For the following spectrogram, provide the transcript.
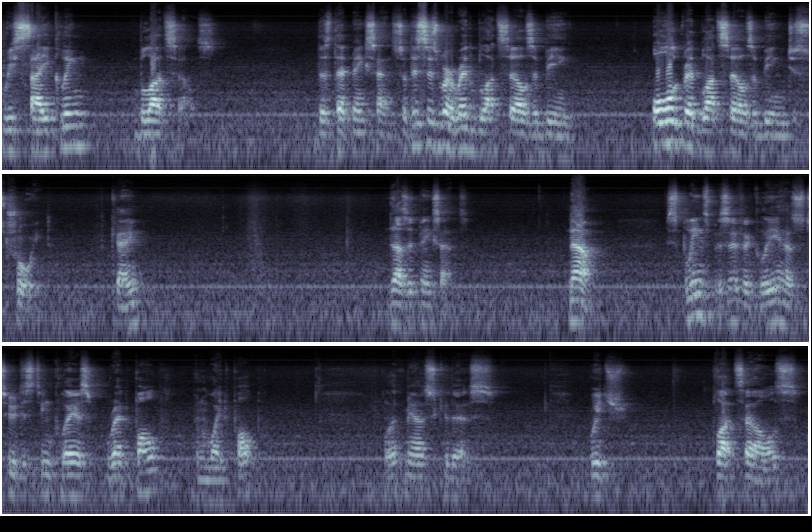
recycling blood cells. Does that make sense? So this is where red blood cells are being, old red blood cells are being destroyed. Okay? Does it make sense? Now, spleen specifically has two distinct layers, red pulp and white pulp. Let me ask you this. Which blood cells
